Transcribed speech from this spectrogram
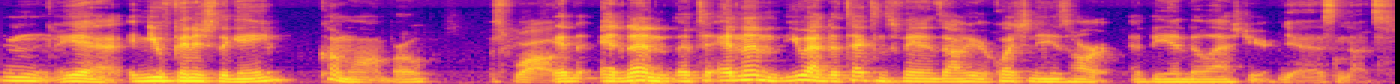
Mm, yeah, and you finish the game. Come on, bro. It's wild. And and then the t- and then you had the Texans fans out here questioning his heart at the end of last year. yeah, it's nuts.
